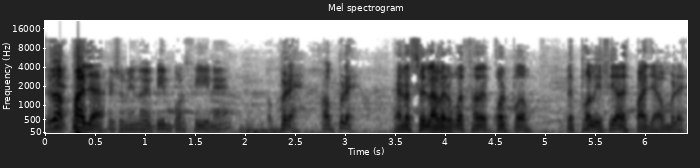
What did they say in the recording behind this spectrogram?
¡Viva España! Presumiendo de pin por fin, ¿eh? Hombre, hombre. Ya no soy la vergüenza del cuerpo de policía de España, hombre.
